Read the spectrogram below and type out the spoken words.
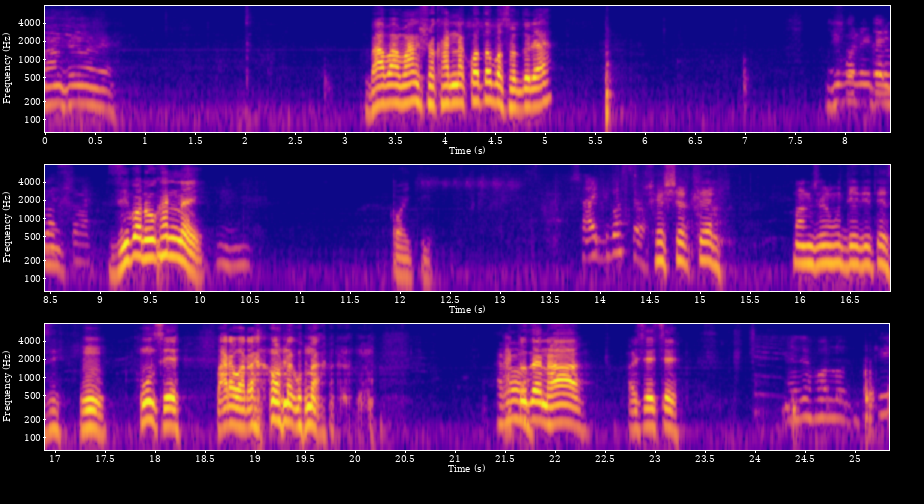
মাংসের মাঝে। বাবা মাংস খান না কত বছর ধরে? জীবনে ওখান নাই? কয় কি? সর্ষের তেল মাংসের মধ্যে দিতেছি। হুম শুনছে বারা বারা অনেক না একটু দেন হ্যাঁ আইসে আইসে এই যে হলুদ। কি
